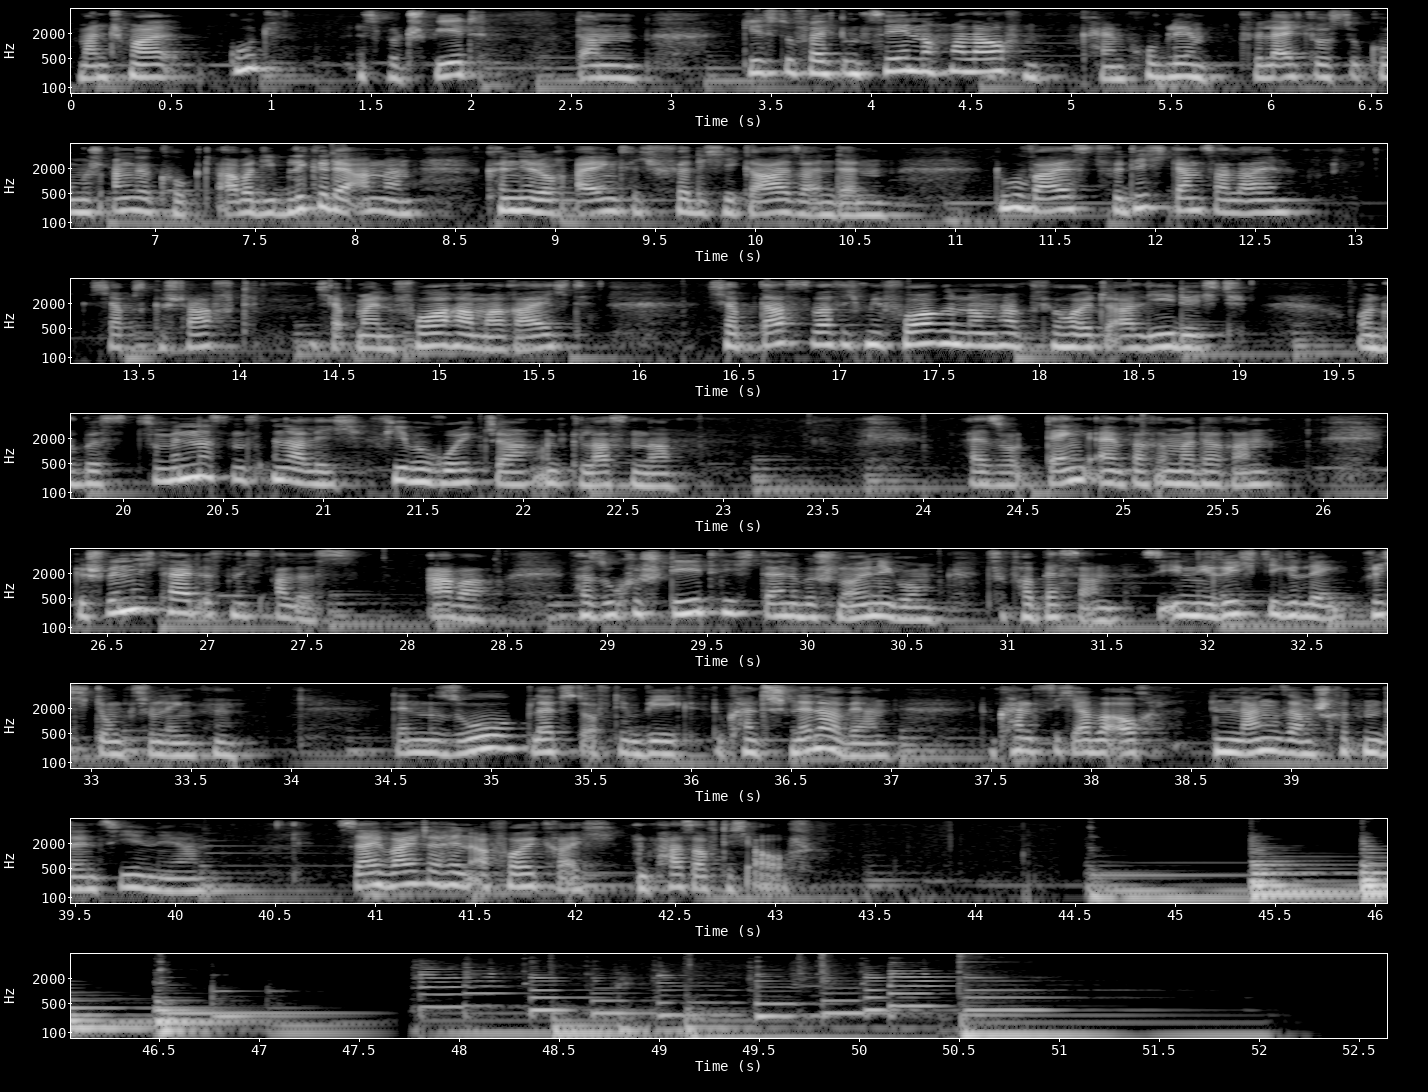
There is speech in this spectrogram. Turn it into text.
Manchmal, gut, es wird spät, dann gehst du vielleicht um 10 nochmal laufen. Kein Problem. Vielleicht wirst du komisch angeguckt, aber die Blicke der anderen können dir doch eigentlich völlig egal sein, denn du weißt für dich ganz allein, ich habe es geschafft, ich habe meinen Vorhaben erreicht, ich habe das, was ich mir vorgenommen habe, für heute erledigt und du bist zumindest innerlich viel beruhigter und gelassener. Also denk einfach immer daran. Geschwindigkeit ist nicht alles. Aber versuche stetig deine Beschleunigung zu verbessern, sie in die richtige Len Richtung zu lenken. Denn so bleibst du auf dem Weg. Du kannst schneller werden. Du kannst dich aber auch in langsamen Schritten dein Ziel nähern. Sei weiterhin erfolgreich und pass auf dich auf.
